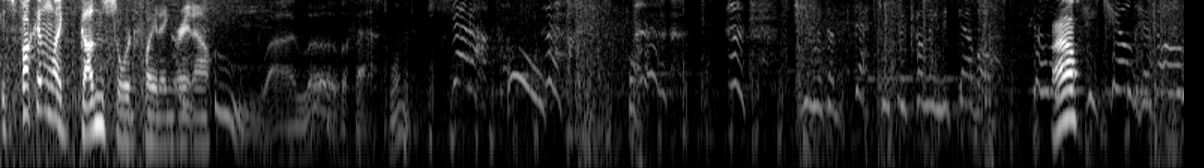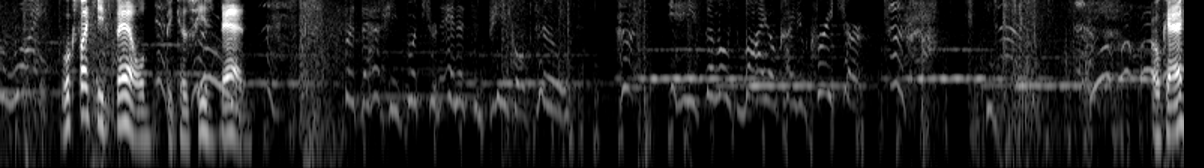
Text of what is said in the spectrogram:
He's fucking like gun sword fighting right now. Ooh, I love a fast woman. Shut up! He was obsessed with becoming the devil. So Well. he killed his own wife. Looks like he failed because he's dead. Okay.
